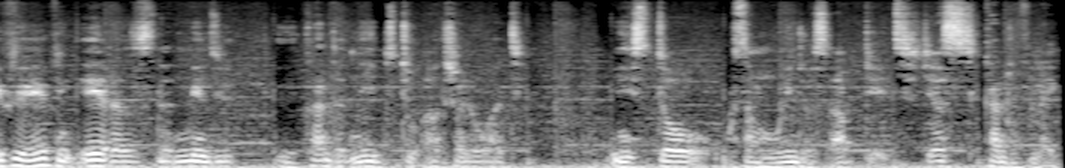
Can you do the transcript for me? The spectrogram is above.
If you're having errors that means you, you kind of need to actually what? Install some windows updates. Just kind of like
